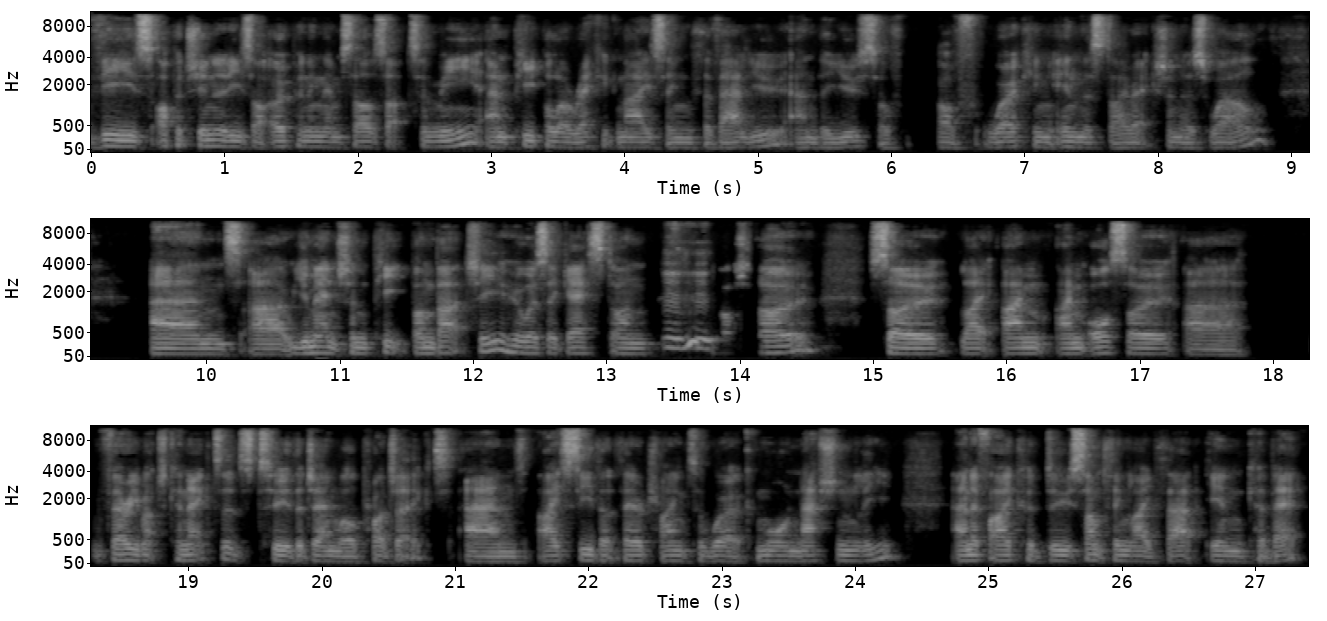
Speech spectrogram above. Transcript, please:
these opportunities are opening themselves up to me, and people are recognizing the value and the use of, of working in this direction as well. And uh, you mentioned Pete Bombaci, who was a guest on Mhm. your show. So, like, I'm I'm also uh, very much connected to the Genwell project, and I see that they're trying to work more nationally. And if I could do something like that in Quebec,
